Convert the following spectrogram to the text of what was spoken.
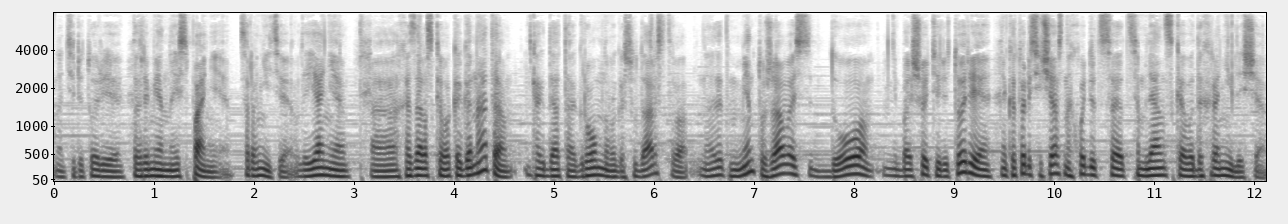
на территории современной Испании. Сравните, влияние э, хазарского каганата, когда-то огромного государства, на этот момент ужалось до небольшой территории, на которой сейчас находится Цемлянское водохранилище.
